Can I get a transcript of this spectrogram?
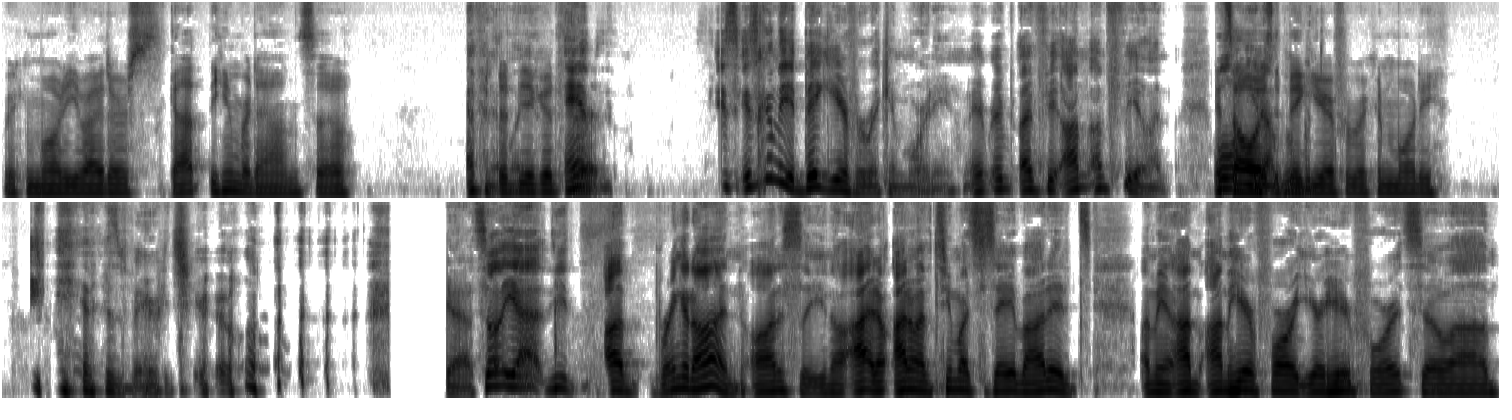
Rick and Morty writers got the humor down, so definitely should be a good fit. And it's, it's gonna be a big year for Rick and Morty. It, it- I feel I'm, I'm feeling. it's well, you always know, a big we- year for Rick and Morty. it is very true. yeah. So yeah, you, uh, bring it on. Honestly, you know, I don't I don't have too much to say about it. It's, I mean, I'm I'm here for it. You're here for it. So um,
